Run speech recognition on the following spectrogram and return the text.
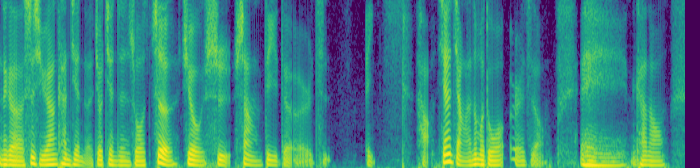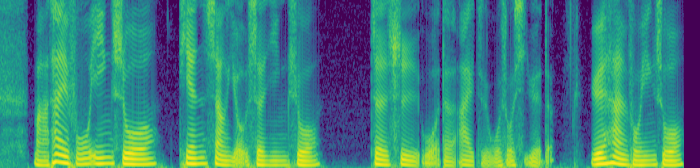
那个施洗约翰看见的，就见证说：“这就是上帝的儿子。”诶，好，现在讲了那么多儿子哦，诶，你看哦。马太福音说：“天上有声音说，这是我的爱子，我所喜悦的。”约翰福音说：“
